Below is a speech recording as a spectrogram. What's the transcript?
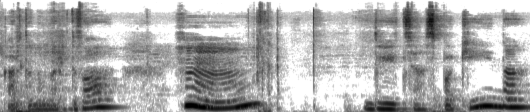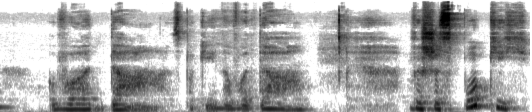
Карта номер два. Хм. Дивіться, спокійна вода. Спокійна вода. Лише спокій,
